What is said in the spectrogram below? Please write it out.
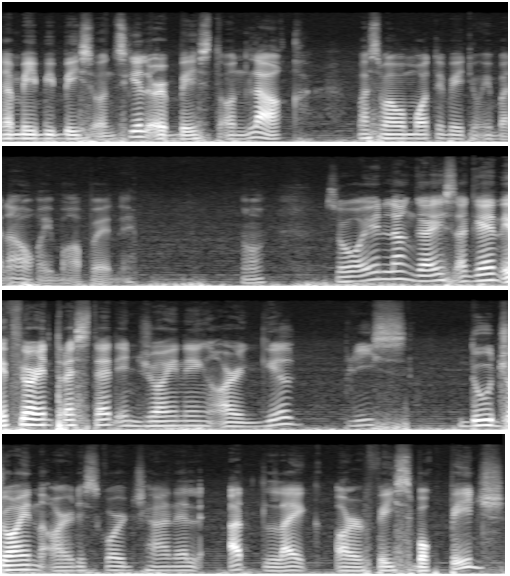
na maybe based on skill or based on luck, mas mamamotivate yung iba na, okay, baka pwede. No? So, ayun lang guys. Again, if you're interested in joining our guild, please do join our Discord channel at like our Facebook page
